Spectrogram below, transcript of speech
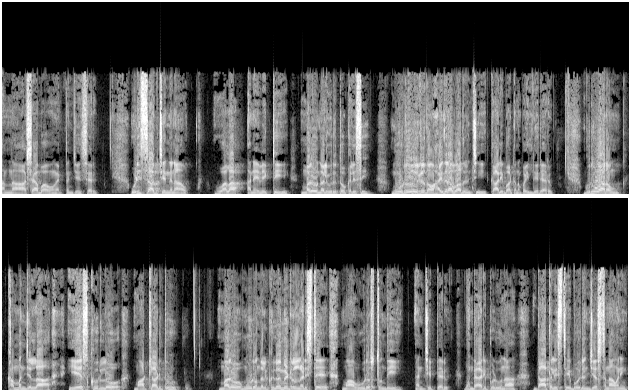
అన్న ఆశాభావం వ్యక్తం చేశారు. ఒడిస్సాకు చెందిన వల అనే వ్యక్తి మరో నలుగురితో కలిసి మూడు రోజుల క్రితం హైదరాబాద్ నుంచి కాలిబాటన బయలుదేరారు. గురువారం ఖమ్మం జిల్లా ఏస్కూర్లో మాట్లాడుతూ మరో మూడు వందల కిలోమీటర్లు నడిస్తే మా ఊరు వస్తుంది అని చెప్పారు. దారి పొడవునా? దాతలిస్తే భోజనం చేస్తున్నామని.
